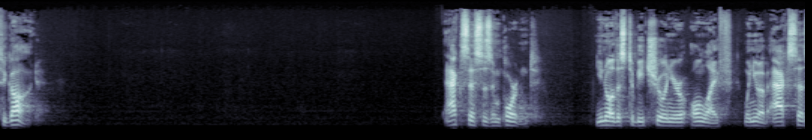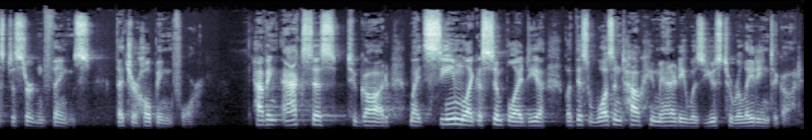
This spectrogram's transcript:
to God. Access is important. You know this to be true in your own life when you have access to certain things that you're hoping for. Having access to God might seem like a simple idea, but this wasn't how humanity was used to relating to God.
